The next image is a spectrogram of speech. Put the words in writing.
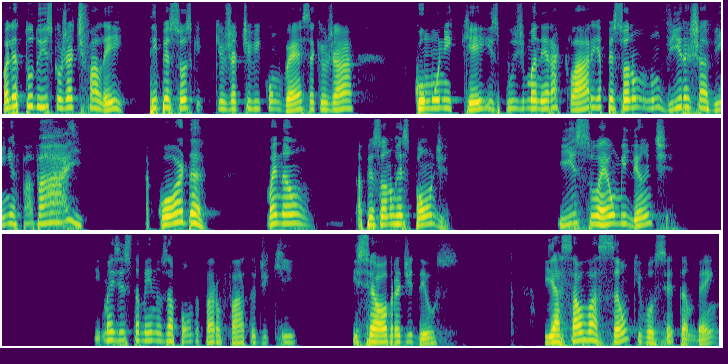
olha tudo isso que eu já te falei. Tem pessoas que, que eu já tive conversa, que eu já comuniquei, expus de maneira clara e a pessoa não, não vira a chavinha, fala: vai, acorda. Mas não, a pessoa não responde. E isso é humilhante. Mas isso também nos aponta para o fato de que isso é obra de Deus. E a salvação que você também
